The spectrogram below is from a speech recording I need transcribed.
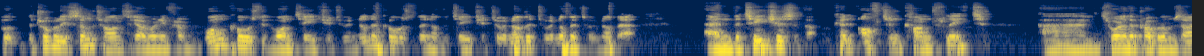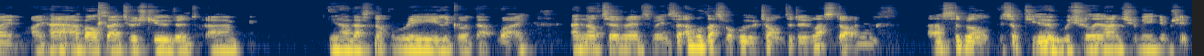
But the trouble is sometimes they go running from one course with one teacher to another course with another teacher to another to another to another, and the teachers can often conflict. Um, it's one of the problems I, I have. I'll say to a student, um, you know, that's not really good that way. And they'll turn around to me and say, oh, well, that's what we were told to do last time. Yeah. I said, well, it's up to you which will enhance your mediumship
